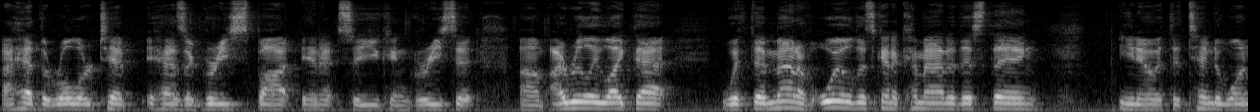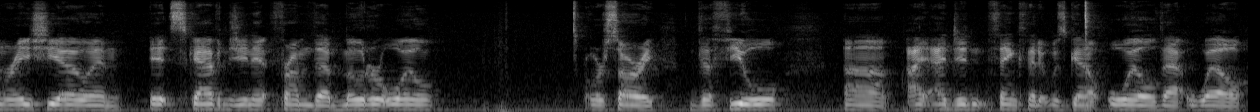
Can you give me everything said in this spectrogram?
I had the roller tip. It has a grease spot in it so you can grease it. Um, I really like that. With the amount of oil that's going to come out of this thing, you know, at the 10 to 1 ratio and it's scavenging it from the motor oil, or sorry, the fuel, uh, I, I, didn't think that it was going to oil that well.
